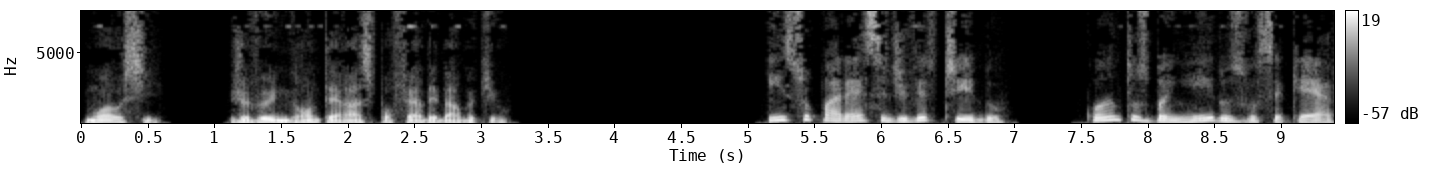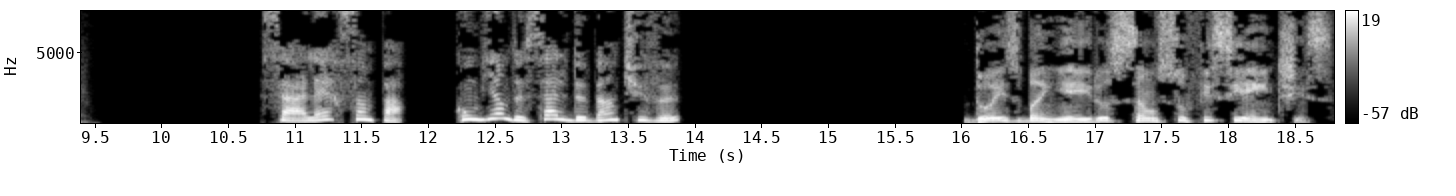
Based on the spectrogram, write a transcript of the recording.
Moi aussi. Je veux une grande terrasse pour faire des barbecues. Isso parece divertido. Quantos banheiros você quer? Ça a l'air sympa. Combien de salles de bain tu veux? Dois banheiros são suficientes.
